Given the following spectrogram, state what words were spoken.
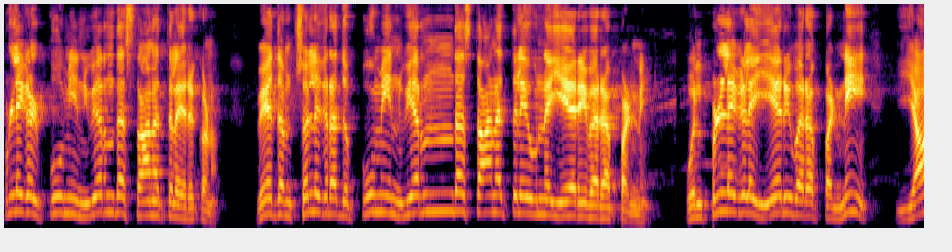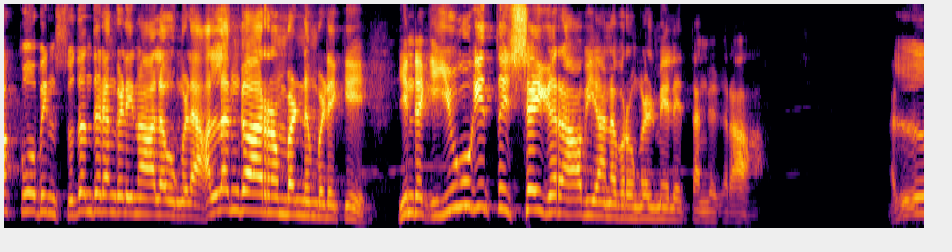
பிள்ளைகள் பூமியின் உயர்ந்த ஸ்தானத்தில் இருக்கணும். வேதம் சொல்லுகிறது பூமியின் உயர்ந்த ஸ்தானத்திலே உன்னை ஏறி வர பண்ணி. உன் பிள்ளைகளை ஏறி வர பண்ணி யாக்கோபின் சுதந்திரங்களினால உங்களை அலங்காரம் பண்ணும்படிக்கு இன்றைக்கு யூகித்து செய்கிற ஆவியானவர் உங்கள் மேலே தங்குகிறார். நல்ல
